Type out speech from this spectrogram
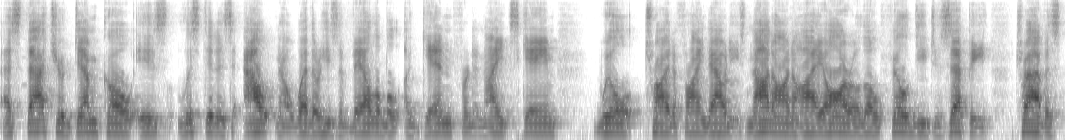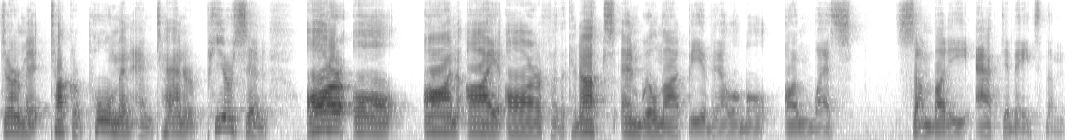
as Thatcher Demko is listed as out now. Whether he's available again for tonight's game, we'll try to find out. He's not on IR, although Phil DiGiuseppe, Travis Dermott, Tucker Poolman, and Tanner Pearson are all on IR for the Canucks and will not be available unless somebody activates them.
